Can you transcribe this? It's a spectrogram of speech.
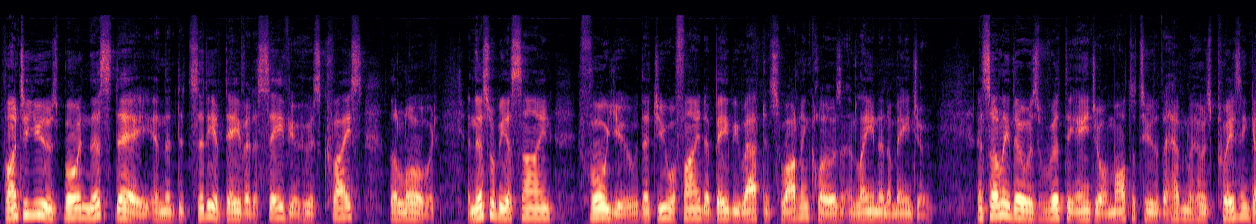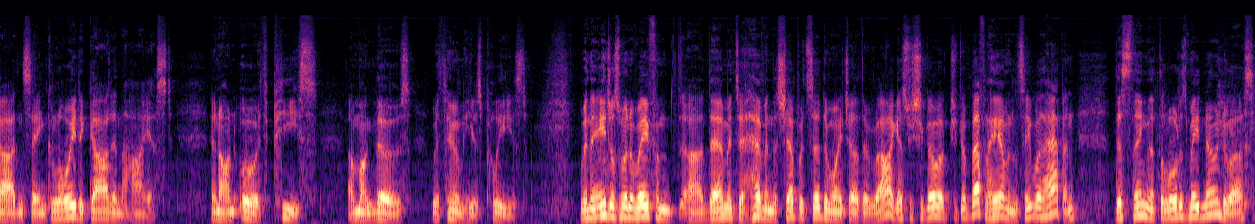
For unto you is born this day in the city of David a Savior, who is Christ the Lord. And this will be a sign for you that you will find a baby wrapped in swaddling clothes and laying in a manger. And suddenly there was with the angel a multitude of the heavenly host praising God and saying, Glory to God in the highest, and on earth peace among those with whom he is pleased. When the angels went away from uh, them into heaven, the shepherds said to one another, Well, I guess we should go to Bethlehem and see what happened, this thing that the Lord has made known to us.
